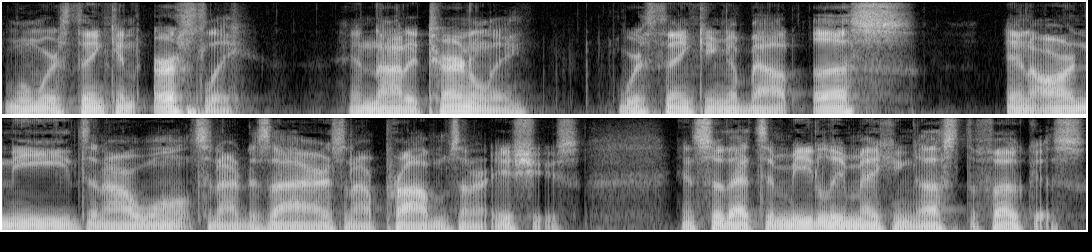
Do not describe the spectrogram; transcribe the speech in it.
when we're thinking earthly and not eternally, we're thinking about us and our needs and our wants and our desires and our problems and our issues. And so that's immediately making us the focus.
